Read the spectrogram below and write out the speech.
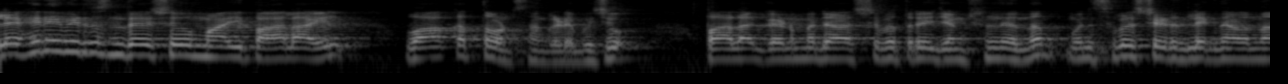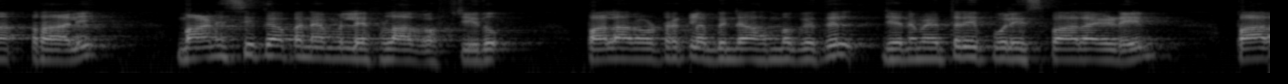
ലഹരി വിരുദ്ധ സന്ദേശവുമായി പാലായിൽ വാക്കത്തോൺ സംഘടിപ്പിച്ചു. പാല ഗവൺമെന്റ് ആശുപത്രി ജംഗ്ഷനിൽ നിന്നും മുനിസിപ്പൽ സ്റ്റേഡിയത്തിലേക്ക് നടന്ന rally Mani C Kappan Kappan M L A flag off ചെയ്തു. പാല റോട്ടറി ക്ലബിന്റെ ആഭിമുഖ്യത്തിൽ ജനമേത്രി പോലീസ് പാലായുടെയും പാല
